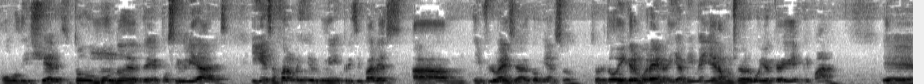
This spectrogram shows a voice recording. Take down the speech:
holy shit, es todo un mundo de, de posibilidades. Y esas fueron mis, mis principales influencias al comienzo, sobre todo Iker Moreno, y a mí me llena mucho de orgullo que hoy es mi pana. Eh,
